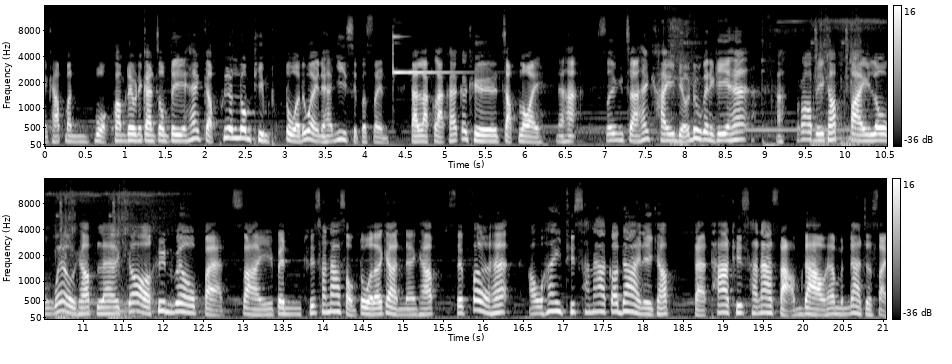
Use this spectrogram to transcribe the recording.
นะครับ มันบวกความเร็วในการโจมตีให้กับเพื่อนร่วมทีมทุกตัวด้วยนะฮะ 20%แต่หลักๆฮะก็คือจับลอยนะฮะ ซึ่งจะให้ใครเดี๋ยวดูกันอีกทีฮะอะรอบนี้ครับไปลงเวลครับ แล้วก็ขึ้นเวล 8 ใส่เป็นทริสซาน่า2ตัวแล้วกันนะครับเซฟเฟอร์ฮะ เอาให้ทิสซาน่าก็ได้นะครับ แต่ถ้าทิสฮาน่าสามดาวฮะมันน่าจะใส่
